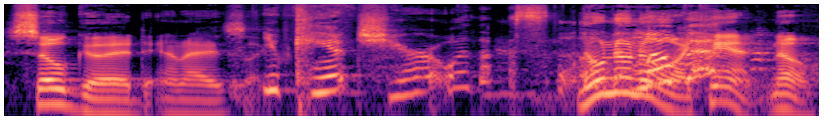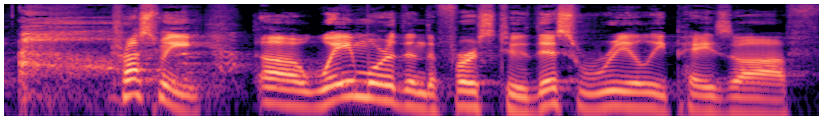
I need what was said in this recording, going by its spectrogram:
So good, and I was like, You can't share it with us. no, no, no, I can't. No, trust me, uh, way more than the first two. This really pays off.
